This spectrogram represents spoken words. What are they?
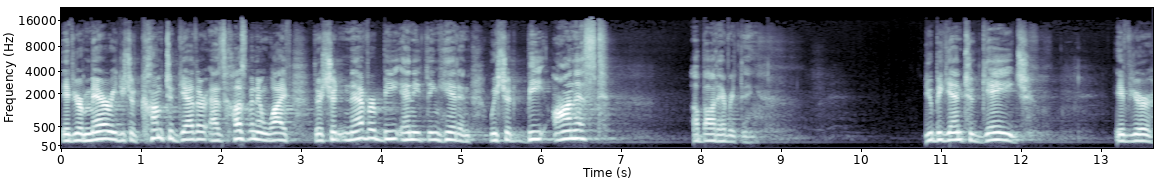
If you're married, you should come together as husband and wife. There should never be anything hidden. We should be honest about everything you begin to gauge if your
